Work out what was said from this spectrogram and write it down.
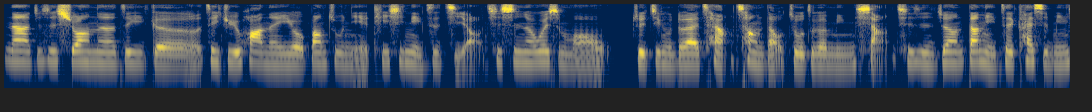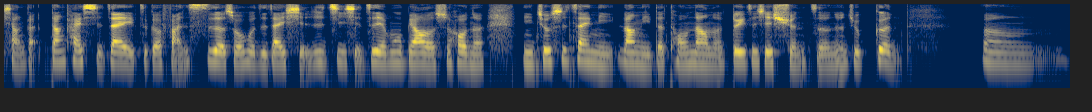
那就是希望呢，这个这句话呢，也有帮助你，提醒你自己哦。其实呢，为什么最近我都在倡倡导做这个冥想？其实这样，当你在开始冥想，刚刚开始在这个反思的时候，或者在写日记、写这些目标的时候呢，你就是在你让你的头脑呢，对这些选择呢，就更嗯。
